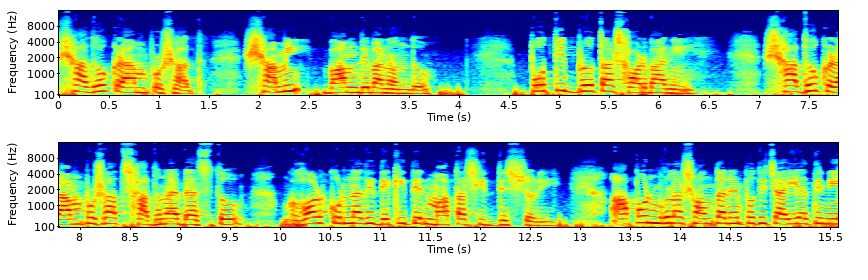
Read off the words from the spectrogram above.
সাধক রামপ্রসাদ স্বামী বামদেবানন্দ। পতিব্রতা সর্বাণী। সাধক রামপ্রসাদ সাধনায় ব্যস্ত, ঘর কন্যাদি দেখিতেন মাতা সিদ্ধেশ্বরী। আপন ভোলা সন্তানের প্রতি চাইয়া তিনি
